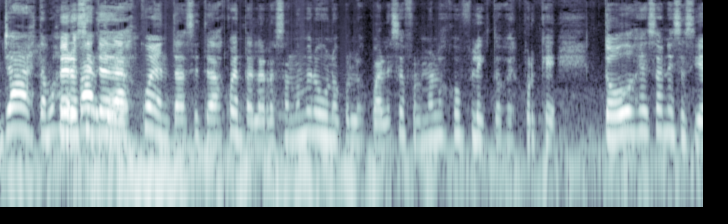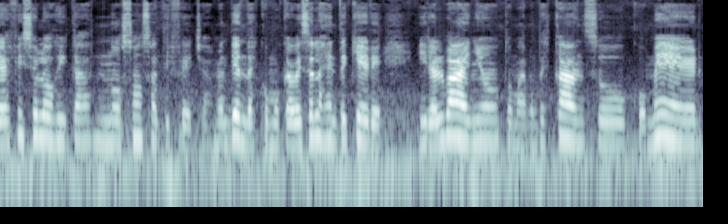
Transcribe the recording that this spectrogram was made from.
Ya, estamos en Pero el si parque. te das cuenta, si te das cuenta, la razón número uno por los cuales se forman los conflictos es porque todas esas necesidades fisiológicas no son satisfechas, ¿me entiendes? Como que a veces la gente quiere ir al baño, tomar un descanso, comer,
